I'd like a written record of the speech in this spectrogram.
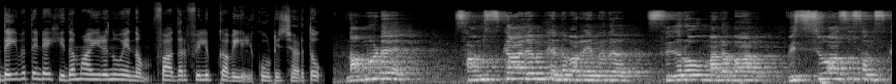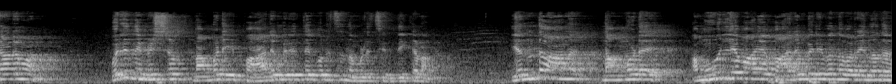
ദൈവത്തിന്റെ ഹിതമായിരുന്നുവെന്നും ഫാദർ ഫിലിപ്പ് കവിയിൽ കൂട്ടിച്ചേർത്തു. നമ്മുടെ സംസ്കാരം എന്ന് പറയുന്നത് സീറോ മലബാർ വിശ്വാസ സംസ്കാരമാണ്. ഒരു നിമിഷം നമ്മുടെ ഈ പാരമ്പര്യത്തെക്കുറിച്ച് നമ്മൾ ചിന്തിക്കണം. എന്താണ് നമ്മുടെ അമൂല്യമായ പാരമ്പര്യം എന്ന് പറയുന്നത്?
